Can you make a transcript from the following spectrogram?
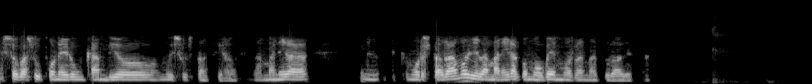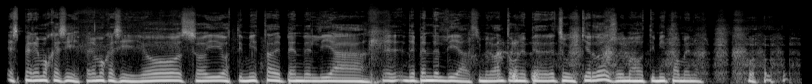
eso va a suponer un cambio muy sustancial en la manera en como restauramos y en la manera como vemos la naturaleza. Esperemos que sí, esperemos que sí. Yo soy optimista, depende el día, eh, depende el día. Si me levanto con el pie derecho o izquierdo, soy más optimista o menos.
